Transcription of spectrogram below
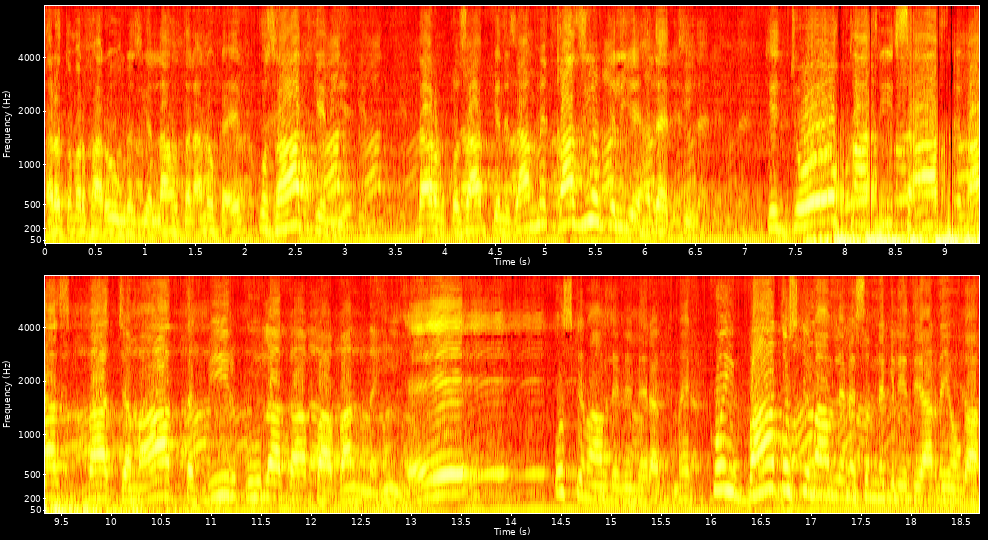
حضرت عمر فاروق رضی اللہ تعالیٰ عنہ کا ایک قزات کے لیے دار القزات کے نظام میں قاضیوں کے لیے ہدایت تھی کہ جو قاضی صاحب نماز با جماعت تکبیر اولا کا پابند نہیں ہے اس کے معاملے میں میرا میں کوئی بات اس کے معاملے میں سننے کے لیے تیار نہیں ہوگا۔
